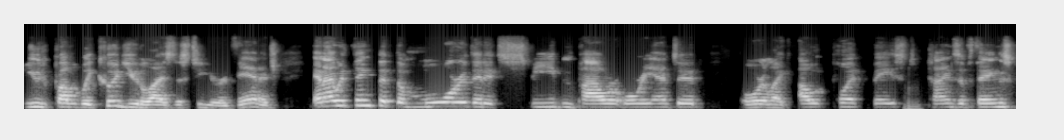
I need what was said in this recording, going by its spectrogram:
you probably could utilize this to your advantage. And I would think that the more that it's speed and power oriented or like output based mm-hmm. kinds of things,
